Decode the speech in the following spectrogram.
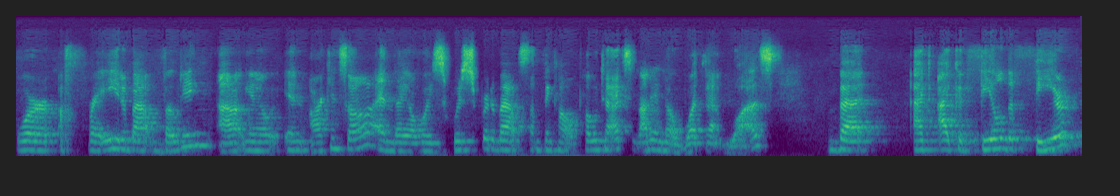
were afraid about voting, uh, you know, in Arkansas, and they always whispered about something called poll tax, and I didn't know what that was, but I, I could feel the fear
